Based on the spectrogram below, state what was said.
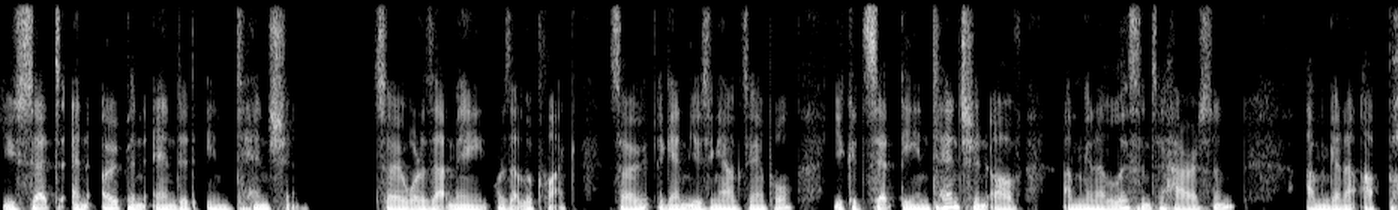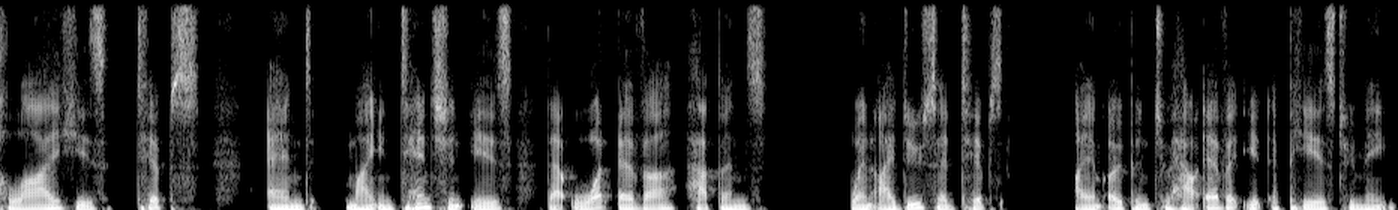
you set an open ended intention. So, what does that mean? What does that look like? So, again, using our example, you could set the intention of, I'm going to listen to Harrison, I'm going to apply his tips, and my intention is that whatever happens when I do said tips, I am open to however it appears to me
